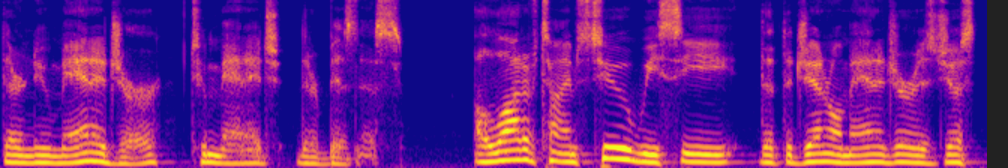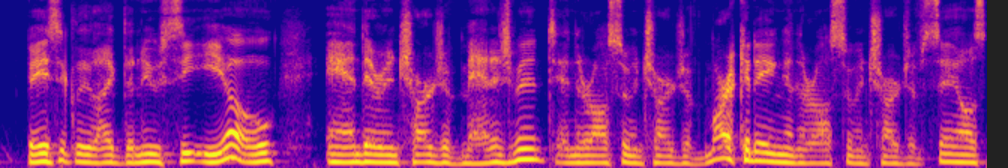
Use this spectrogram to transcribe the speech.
their new manager to manage their business. A lot of times, too, we see that the general manager is just basically like the new CEO, and they're in charge of management, and they're also in charge of marketing, and they're also in charge of sales.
